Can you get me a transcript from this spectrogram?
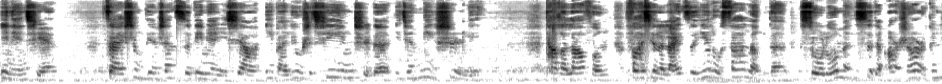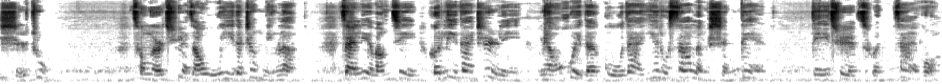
一年前。在圣殿山寺地面以下一百六十七英尺的一间密室里，他和拉冯发现了来自耶路撒冷的所罗门寺的二十二根石柱，从而确凿无疑地证明了，在《列王记》和《历代志》里描绘的古代耶路撒冷神殿的确存在过。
